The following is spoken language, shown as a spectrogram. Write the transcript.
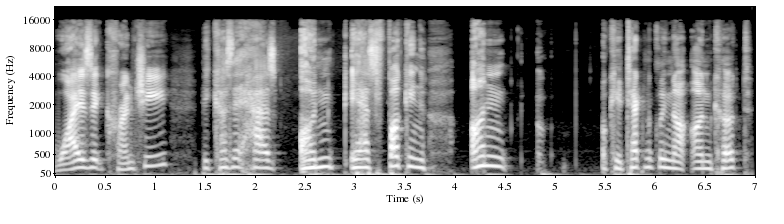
Why is it crunchy? Because it has un it has fucking un okay, technically not uncooked,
